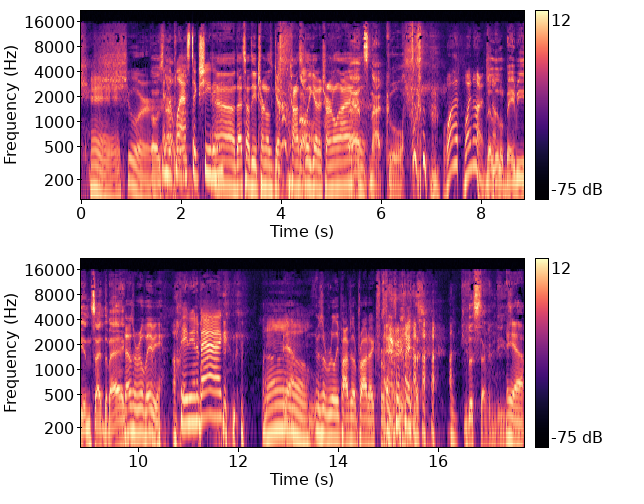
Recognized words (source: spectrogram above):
Okay. Sure. Oh, is In that the what- plastic sheeting. Yeah, that's how the Eternals get constantly Oh, get eternalized. That's not cool. What? Why not? the little baby inside the bag. That was a real baby. Baby in a bag. Oh. Yeah, it was a really popular product for. the seventies. yeah,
